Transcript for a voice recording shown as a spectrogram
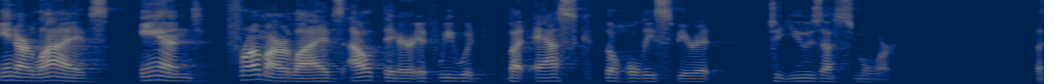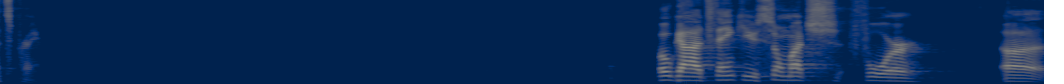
in our lives and from our lives out there if we would but ask the Holy Spirit to use us more. Let's pray. Oh God, thank you so much for uh,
